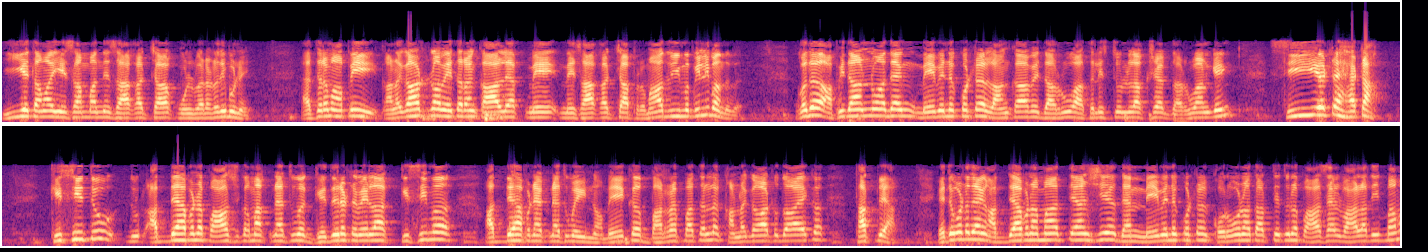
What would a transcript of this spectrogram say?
ඊයේ තමයි මේ සම්බන්ධයෙන් සාකච්ඡාවක් මුල් වරට තිබුණේ. ඇතරම අපි කනගාටුනවා මේ තරම් කාලයක් මේ මේ සාකච්ඡා ප්‍රමාද වීම පිළිබඳව. මොකද අපි දන්නවා දැන් මේ වෙනකොට ලංකාවේ දරුවෝ 43 ලක්ෂයක් දරුවන්ගෙන් 160ක් කිසිදු අධ්‍යාපන පාසුකමක් නැතුව ගෙදරට වෙලා කිසිම අධ්‍යාපනයක් නැතුව ඉන්නවා. මේක බරපතල කනගාටුදායක තත්ත්වයක්. එතකොට දැන් අධ්‍යාපන අමාත්‍යාංශය දැන් මේ වෙනකොට කොරෝනා තත්ත්වය තුළ පාසල් වහලා තිබ්බම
